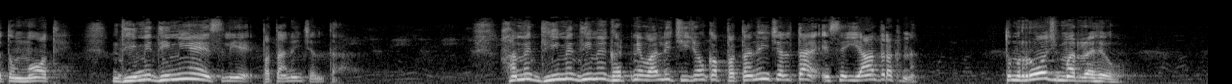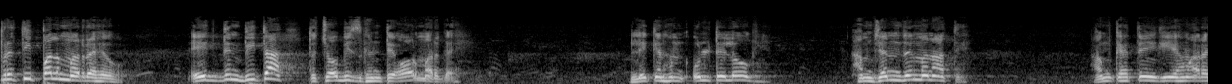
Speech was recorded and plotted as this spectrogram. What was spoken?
तो मौत है। धीमी धीमी है इसलिए पता नहीं चलता। हमें धीमे धीमे घटने वाली चीज़ों का पता नहीं चलता, इसे याद रखना। तुम रोज मर रहे हो, प्रतिपल मर रहे हो। एक दिन बीता तो 24 घंटे और मर गए। लेकिन हम उल्टे लोग हैं। हम जन्मदिन मनाते हम कहते हैं कि ये हमारा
